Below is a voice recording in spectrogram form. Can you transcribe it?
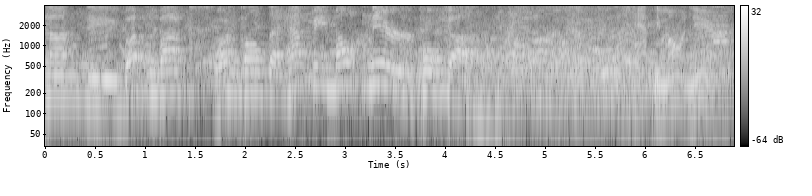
On the button box, one called the Happy Mountaineer Polka. Happy Mountaineer.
